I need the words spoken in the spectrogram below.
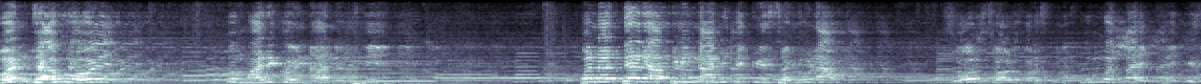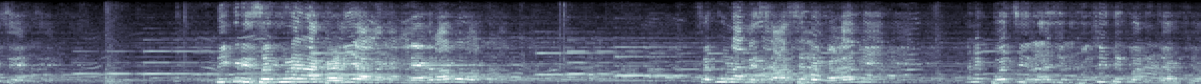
વન જવું હોય તો મારી કોઈ ના નથી. પણ અત્યારે આપણી નાની દીકરી સગુણા સોળ સોળ વર્ષની ઉંમર લાયક થઈ ગઈ છે. દીકરી સગુણાના ઘડિયા લેવડાવો. સગુણાને સાસરે ગળાવી અને પછી રાજી ખુશીથી બની જાવજો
